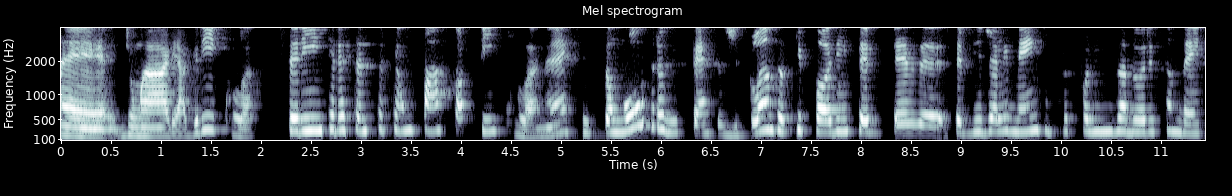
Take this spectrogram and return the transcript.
é, de uma área agrícola, seria interessante você ter um pasto apícola, né? Que são outras espécies de plantas que podem ser, é, servir de alimento para os polinizadores também.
